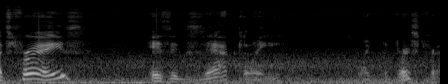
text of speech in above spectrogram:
Next phrase is exactly like the first phrase.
